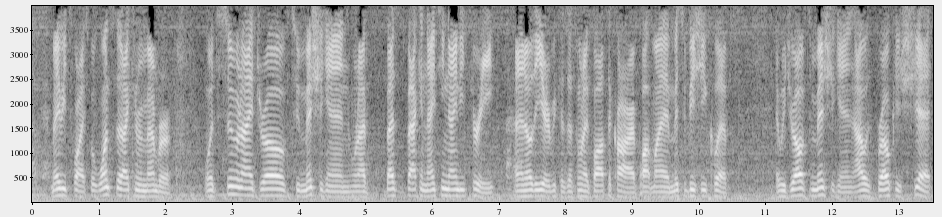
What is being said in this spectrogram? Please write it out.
Okay. maybe twice, but once that I can remember. Was soon I drove to Michigan when I that's back in 1993, and I know the year because that's when I bought the car. I bought my Mitsubishi Eclipse, and we drove to Michigan. I was broke as shit,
